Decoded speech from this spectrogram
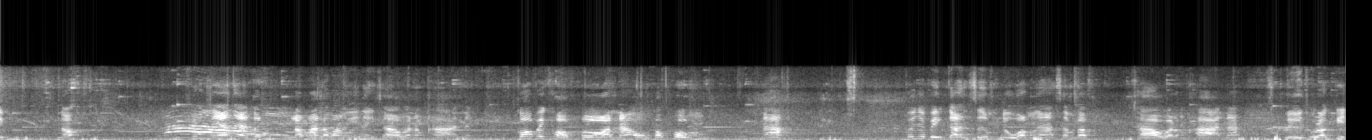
30 เนาะช่วงนี้เนี่ยต้องระมัดระวังนิดนึงชาววันอังคารเนี่ยก็ไปขอพรนะองค์พระพรหมนะก็จะเป็นการเสริมดวงนะสำหรับชาววันอังคารนะหรือธุรกิจ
